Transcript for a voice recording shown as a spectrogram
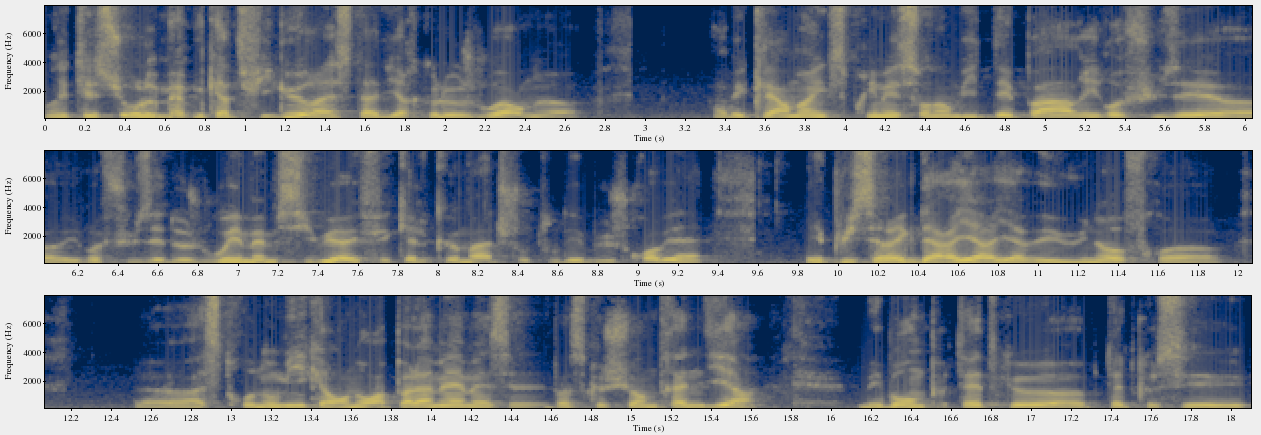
On était sur le même cas de figure, hein, c'est-à-dire que le joueur ne, avait clairement exprimé son envie de départ, il refusait, il refusait de jouer, même si lui avait fait quelques matchs au tout début, je crois bien. Et puis c'est vrai que derrière, il y avait eu une offre astronomique. Alors on n'aura pas la même, hein, c'est pas ce que je suis en train de dire. Mais bon, peut-être que, euh, peut-être que c'est. De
